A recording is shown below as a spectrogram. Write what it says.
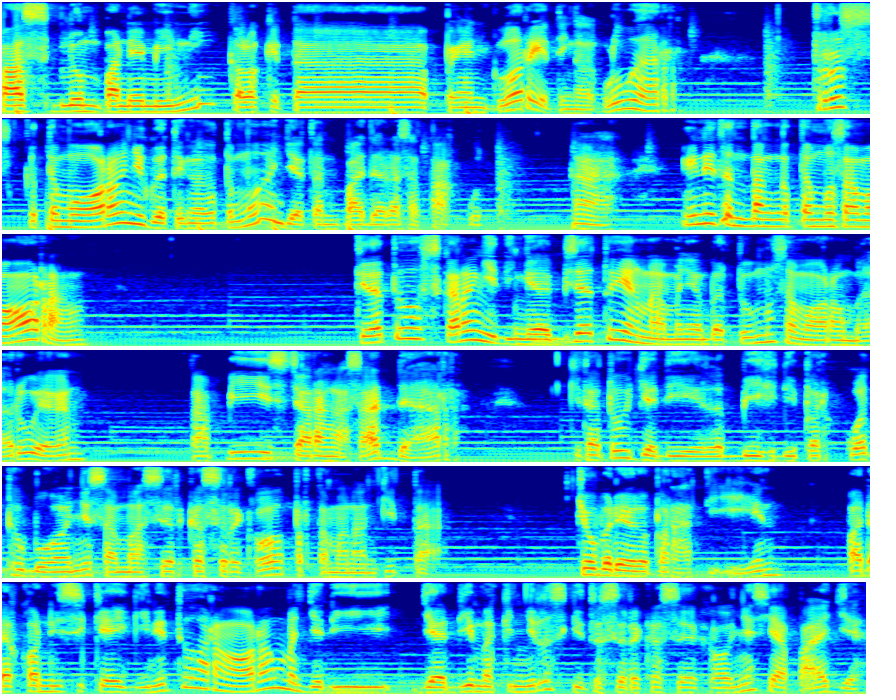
pas belum pandemi ini kalau kita pengen keluar ya tinggal keluar. Terus ketemu orang juga tinggal ketemu aja tanpa ada rasa takut. Nah, ini tentang ketemu sama orang. Kita tuh sekarang jadi nggak bisa tuh yang namanya bertemu sama orang baru ya kan. Tapi secara nggak sadar, kita tuh jadi lebih diperkuat hubungannya sama circle-circle pertemanan kita. Coba deh lo perhatiin, pada kondisi kayak gini tuh orang-orang menjadi jadi makin jelas gitu circle-circle-nya siapa aja.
